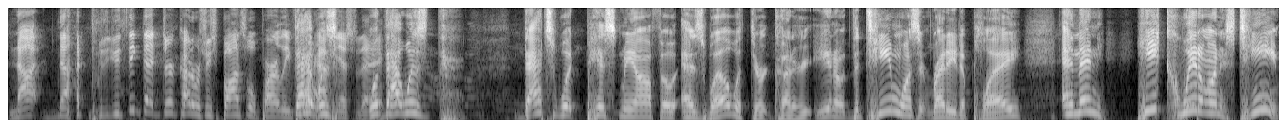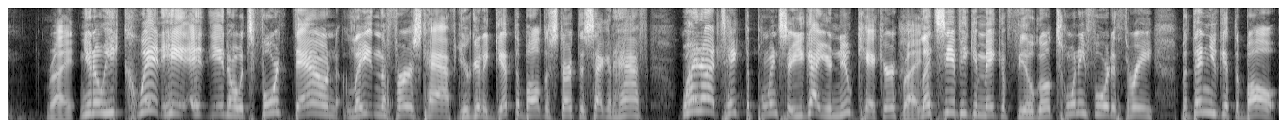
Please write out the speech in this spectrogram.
not not? Do you think that Dirk Koetter was responsible partly for that what was happened yesterday? well that was that's what pissed me off as well with Dirk Koetter. You know, the team wasn't ready to play, and then he quit on his team. Right. You know, he quit. He, it, you know, it's fourth down late in the first half. You're going to get the ball to start the second half. Why not take the points there? You got your new kicker. Right. Let's see if he can make a field goal. 24 to three. But then you get the ball.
